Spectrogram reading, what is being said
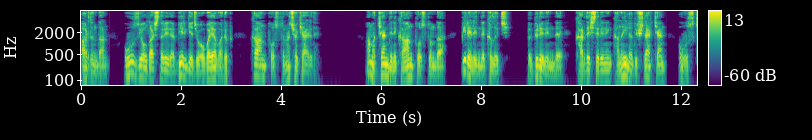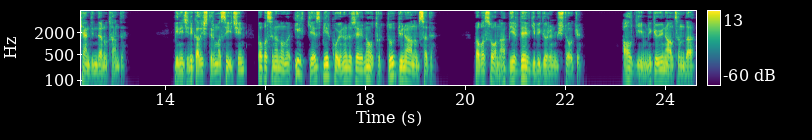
Ardından Oğuz yoldaşlarıyla bir gece obaya varıp Kaan postuna çökerdi. Ama kendini Kaan postunda bir elinde kılıç, öbür elinde kardeşlerinin kanıyla düşlerken Oğuz kendinden utandı. Binicilik alıştırması için babasının onu ilk kez bir koyunun üzerine oturttuğu günü anımsadı. Babası ona bir dev gibi görünmüştü o gün. al giyimli göğün altında,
